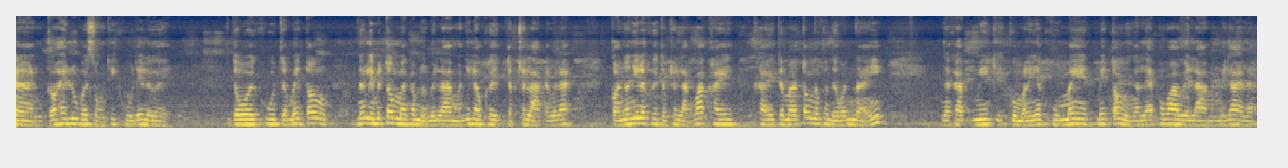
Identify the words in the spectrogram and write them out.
งานก็ให้ลูกมาส่งที่ครูได้เลย โดยครูจะไม่ต้องนักเรียนไม่ต้องมากำหนดเวลาเหมือนที่เราเคยจับฉลากกันไว้แล้ว ก่อนหน้านี้เราเคยจับฉลากว่าใครใครจะมาต้องนำเสนอวันไหนนะครับ มีกี่กลุ่มอะไรเงี้ยครูไม่ไม่ต้องอย่างนั้นแล้ว เพราะว่าเวลามันไม่ได้แล้ว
